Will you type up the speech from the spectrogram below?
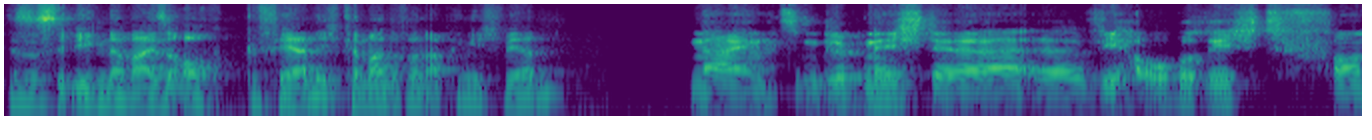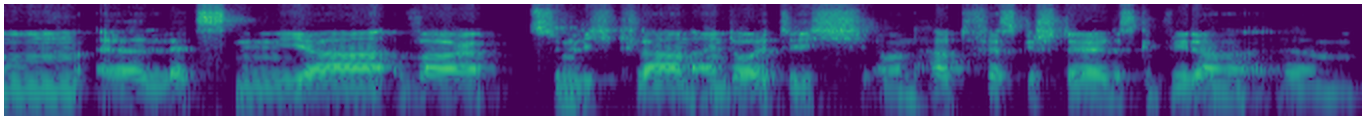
Ist es in irgendeiner Weise auch gefährlich? Kann man davon abhängig werden? Nein, zum Glück nicht. Der äh, WHO-Bericht vom äh, letzten Jahr war ziemlich klar und eindeutig und hat festgestellt, es gibt weder ähm,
